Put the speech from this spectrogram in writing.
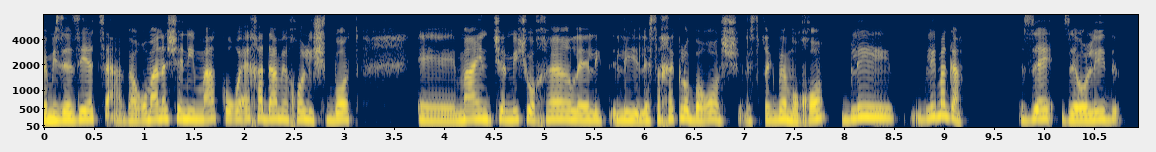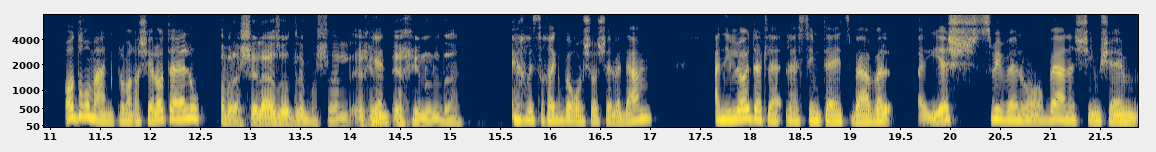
ומזה זה יצא. והרומן השני, מה קורה, איך אדם יכול לשבות אה, mind של מישהו אחר, ל- ל- לשחק לו בראש, לשחק במוחו, בלי, בלי מגע. זה, זה הוליד עוד רומן, כלומר, השאלות האלו... אבל השאלה הזאת, למשל, איך, כן. היא, איך היא נולדה? איך לשחק בראשו של אדם? אני לא יודעת לשים את האצבע, אבל יש סביבנו הרבה אנשים שהם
